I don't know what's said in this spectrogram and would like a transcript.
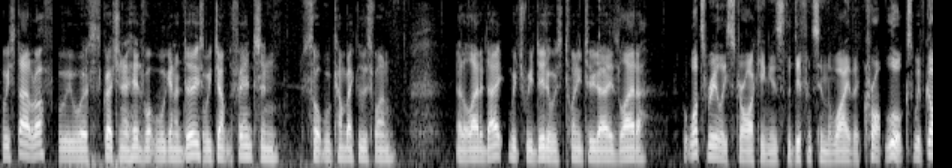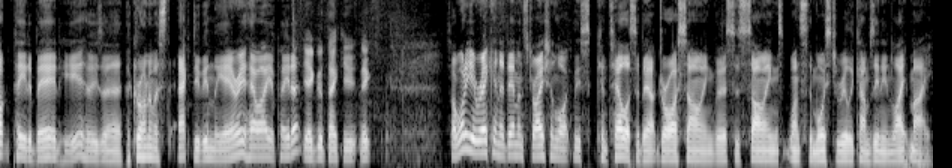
We started off, we were scratching our heads what we were going to do. So we jumped the fence and thought we'll come back to this one at a later date, which we did. It was 22 days later. But what's really striking is the difference in the way the crop looks. We've got Peter Baird here, who's an agronomist active in the area. How are you, Peter? Yeah, good, thank you, Nick. So, what do you reckon a demonstration like this can tell us about dry sowing versus sowing once the moisture really comes in in late May?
